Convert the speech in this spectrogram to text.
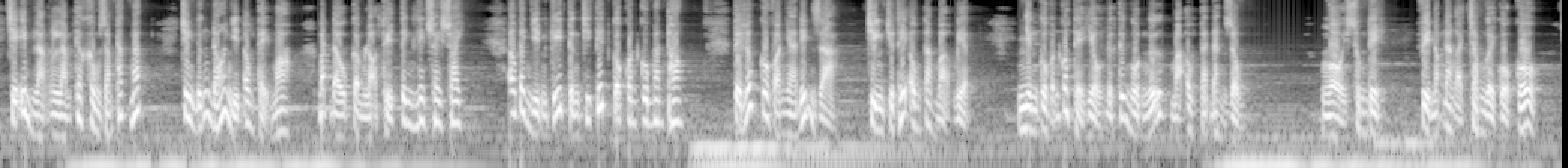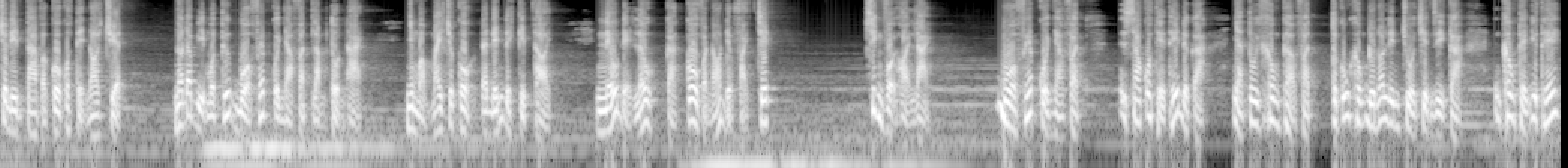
Chị im lặng làm theo không dám thắc mắc. Trinh đứng đó nhìn ông thầy Mo, Bắt đầu cầm lọ thủy tinh lên xoay xoay. Ông ta nhìn kỹ từng chi tiết của con cô man thong. Từ lúc cô vào nhà đến giờ Trinh chưa thấy ông ta mở miệng, Nhưng cô vẫn có thể hiểu được thứ ngôn ngữ mà ông ta đang dùng. Ngồi xuống đi, Vì nó đang ở trong người của cô, Cho nên ta và cô có thể nói chuyện. Nó đã bị một thứ bùa phép của nhà Phật làm tổn hại, Nhưng mà may cho cô đã đến đây kịp thời. Nếu để lâu, cả cô và nó đều phải chết. Trinh vội hỏi lại, Bùa phép của nhà Phật, Sao có thể thế được à? Nhà tôi không thờ Phật, Tôi cũng không đưa nó lên chùa chuyện gì cả không thể như thế.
